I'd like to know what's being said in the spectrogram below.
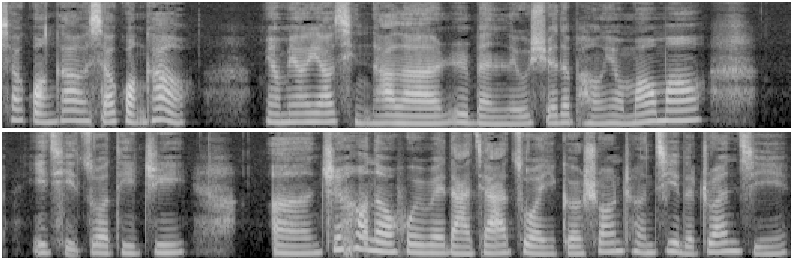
小广告小广告。喵喵邀请到了日本留学的朋友猫猫一起做 dj 嗯之后呢会为大家做一个双城记的专辑。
